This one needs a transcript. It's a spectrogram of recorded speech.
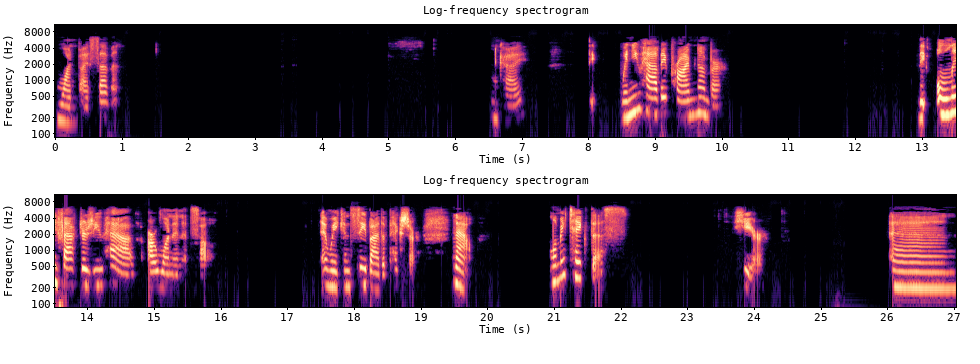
1 by 7. Okay? The, when you have a prime number, the only factors you have are 1 in itself. And we can see by the picture. Now, let me take this here and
